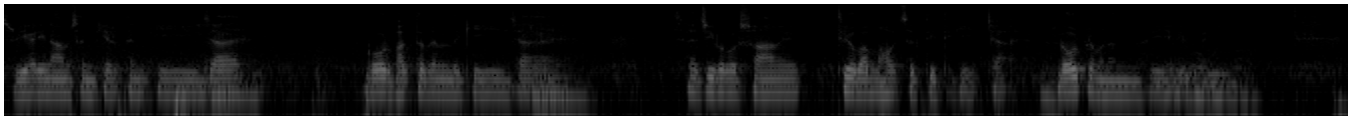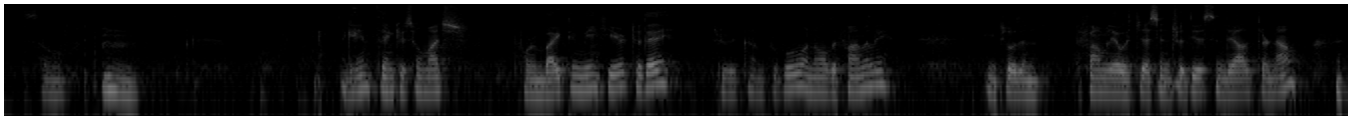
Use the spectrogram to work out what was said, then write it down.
श्री हरि नाम संकीर्तन की जय, गौर भक्त वृंद की जय। so again thank you so much for inviting me here today Trivikram Prabhu and all the family including the family I was just introduced in the altar now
